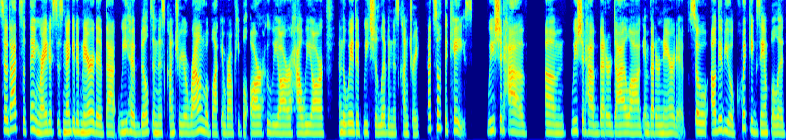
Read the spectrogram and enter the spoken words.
so that's the thing, right? It's this negative narrative that we have built in this country around what Black and Brown people are, who we are, how we are, and the way that we should live in this country. That's not the case. We should have um, we should have better dialogue and better narrative. So I'll give you a quick example of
